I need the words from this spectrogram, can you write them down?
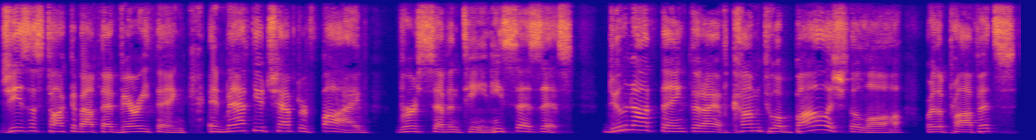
Jesus talked about that very thing in Matthew chapter 5, verse 17. He says this, do not think that I have come to abolish the law or the prophets.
